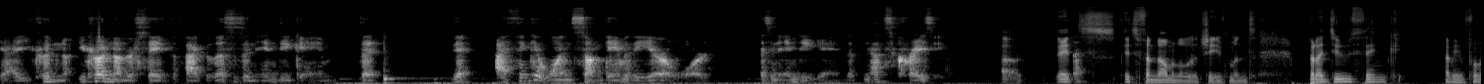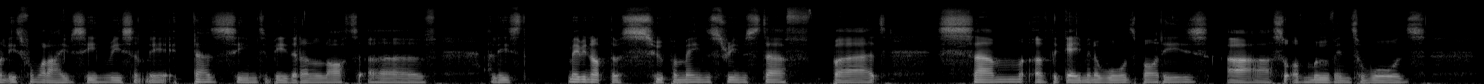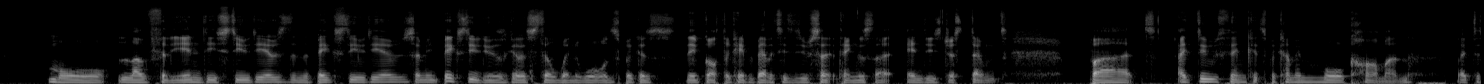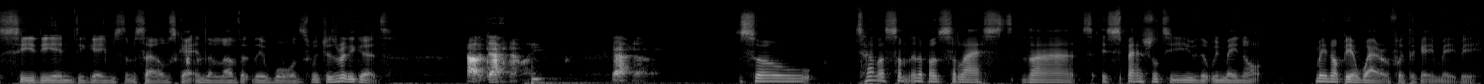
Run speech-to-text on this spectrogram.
Yeah, you couldn't you couldn't understate the fact that this is an indie game that, yeah, I think it won some Game of the Year award as an indie game. That, that's crazy. Oh, it's it's phenomenal achievement but i do think i mean from at least from what i've seen recently it does seem to be that a lot of at least maybe not the super mainstream stuff but some of the gaming awards bodies are sort of moving towards more love for the indie studios than the big studios. I mean, big studios are going to still win awards because they've got the capability to do certain things that indies just don't but I do think it's becoming more common, like to see the indie games themselves getting the love at the awards, which is really good. Oh, definitely, definitely. So, tell us something about Celeste that is special to you that we may not may not be aware of with the game, maybe.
